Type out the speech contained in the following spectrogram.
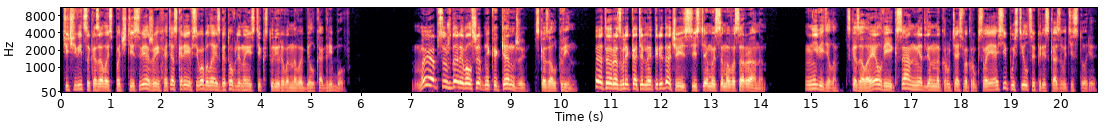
Чечевица казалась почти свежей, хотя, скорее всего, была изготовлена из текстурированного белка грибов. «Мы обсуждали волшебника Кенджи», — сказал Квин. «Это развлекательная передача из системы самого Сарана». «Не видела», — сказала Элви, и Ксан, медленно крутясь вокруг своей оси, пустился пересказывать историю.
